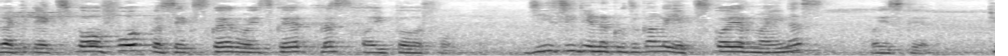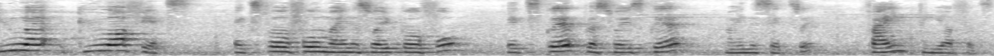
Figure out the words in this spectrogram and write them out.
bracket x power four plus x square y square plus y power four GCD என்ன கொடுத்துருக்காங்க? X square minus y square q q of x x power four minus y power four x square plus y square minus x y find p of x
